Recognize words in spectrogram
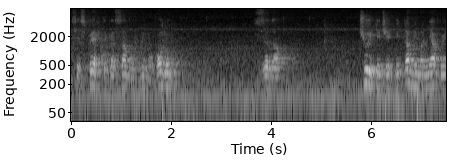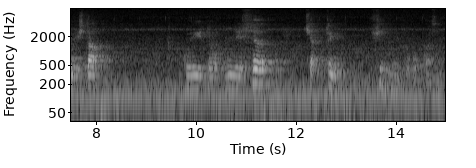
се спрях така само мимоходом, за да чуете, че и там има някои неща, които не са чак тъй фигни в казано.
